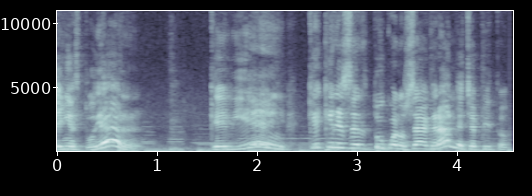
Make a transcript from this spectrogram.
En estudiar. ¡Qué bien! ¿Qué quieres ser tú cuando seas grande, Chepito?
